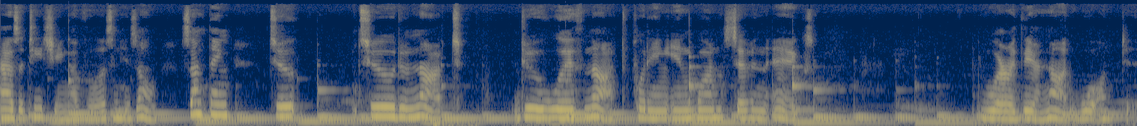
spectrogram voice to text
as a teaching of the lesson his own. Something to to do not do with not putting in one seven eggs where they're not wanted.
